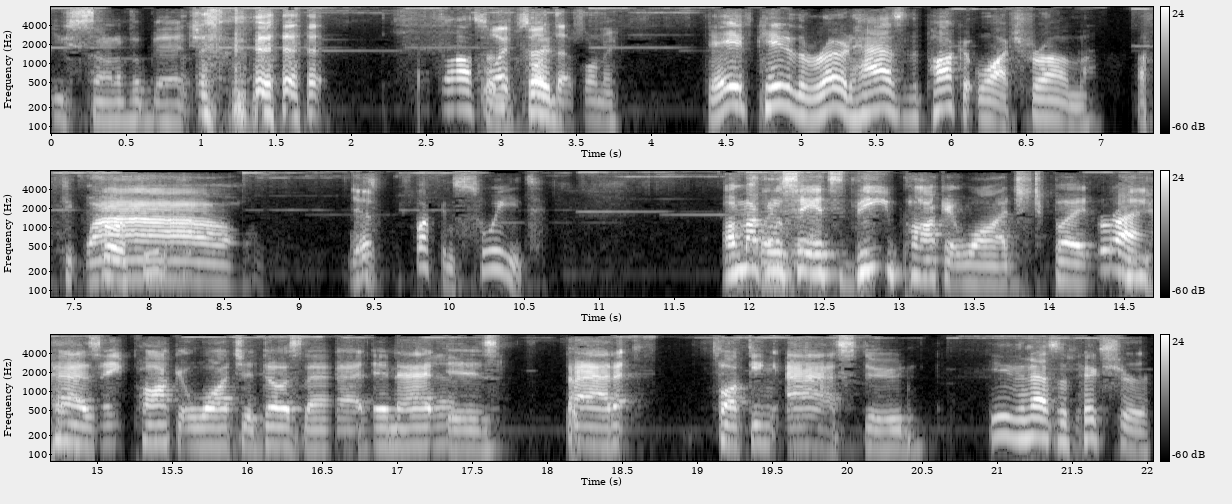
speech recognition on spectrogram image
you son of a bitch! That's awesome. Wife so that for me. Dave King of the Road has the pocket watch from a few. for a few- Wow. Yep. Fucking sweet. I'm not going to say it's the pocket watch, but Right. he has a pocket watch that does that, and that Yeah. is bad fucking ass, dude. He even has a picture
